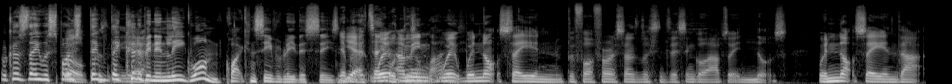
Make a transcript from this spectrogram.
Because they were supposed, Well, they, 'cause- they could yeah. have been in League One quite conceivably this season. Yeah, but the table I mean, lie. we're, we're not saying before Forest fans listen to this and go absolutely nuts. We're not saying that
